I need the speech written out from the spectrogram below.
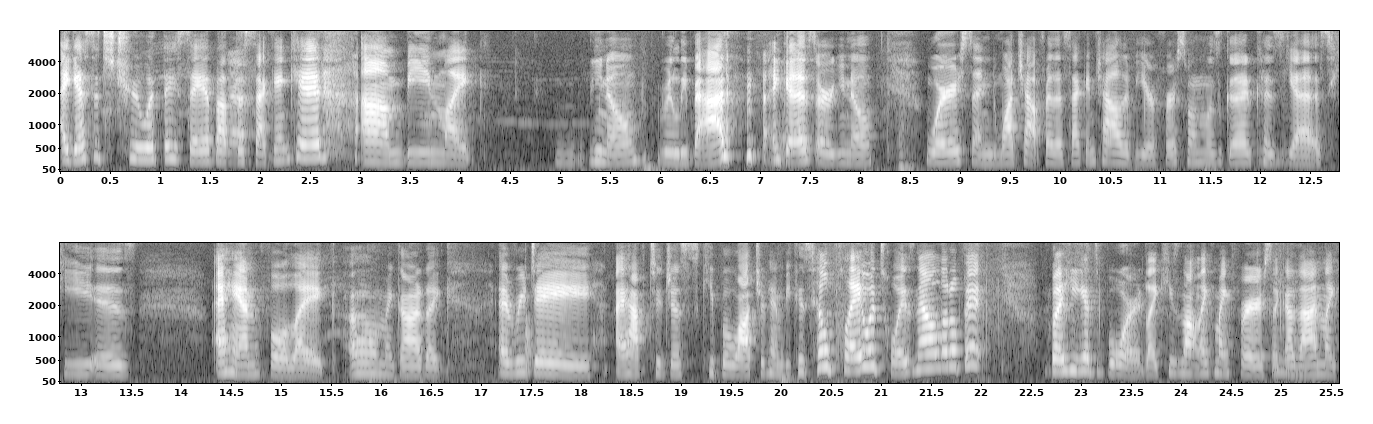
I guess it's true what they say about Yeah. the second kid, um, being like, you know, really bad, I Yeah. guess, or you know, worse. And watch out for the second child if your first one was good, because mm-hmm. yes, he is a handful. Like, oh my god, like every day I have to just keep a watch of him because he'll play with toys now a little bit, but he gets bored. Like he's not like my first, like mm-hmm. Adan. Like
